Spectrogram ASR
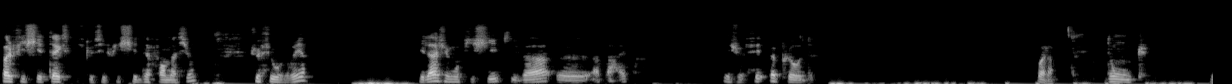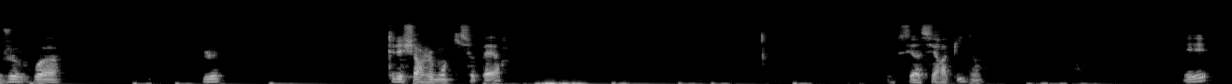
pas le fichier texte puisque c'est le fichier d'information, je fais ouvrir, et là j'ai mon fichier qui va euh, apparaître, et je fais upload. Voilà. Donc, je vois le téléchargement qui s'opère. C'est assez rapide. Hein. Et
